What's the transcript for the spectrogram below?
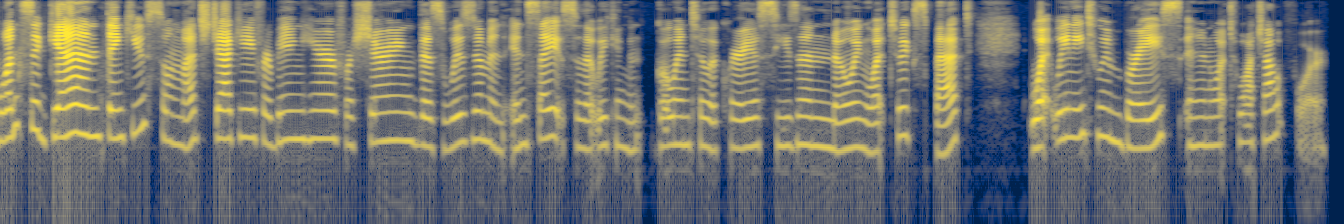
once again, thank you so much, Jackie, for being here, for sharing this wisdom and insight so that we can go into Aquarius season knowing what to expect, what we need to embrace, and what to watch out for.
